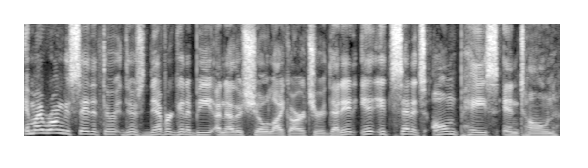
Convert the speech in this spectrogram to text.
Am I wrong to say that there, there's never going to be another show like Archer, that it, it, it set its own pace and tone?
